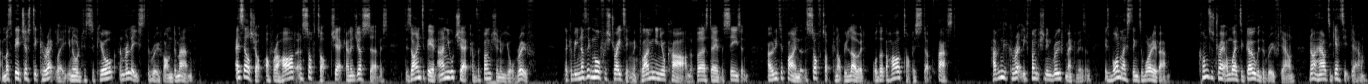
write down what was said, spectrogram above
and must be adjusted correctly in order to secure and release the roof on demand. SL Shop offer a hard and soft top check and adjust service designed to be an annual check of the function of your roof. There can be nothing more frustrating than climbing in your car on the first day of the season only to find that the soft top cannot be lowered or that the hard top is stuck fast. Having a correctly functioning roof mechanism is one less thing to worry about. Concentrate on where to go with the roof down, not how to get it down.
